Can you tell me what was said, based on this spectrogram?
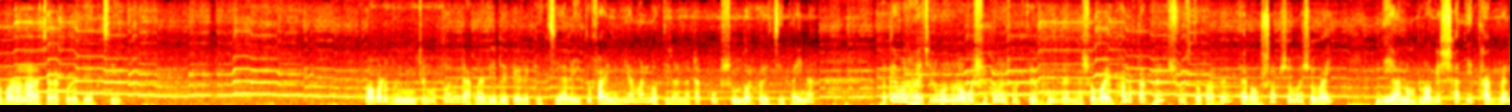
আবারও নাড়াচাড়া করে দেখছি। আবারও দুই মিনিটের মতো আমি ঢাকনা দিয়ে ঢেকে রেখেছি। আর এই তো ফাইনালি আমার লতি রান্নাটা খুব সুন্দর হয়েছে, তাই না? তো কেমন হয়েছিল বন্ধুরা অবশ্যই কমেন্ট করতে ভুলবেন না। সবাই ভালো থাকবেন, সুস্থ থাকবেন এবং সব সময় সবাই দিয়ে আলম ব্লগের সাথেই থাকবেন।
